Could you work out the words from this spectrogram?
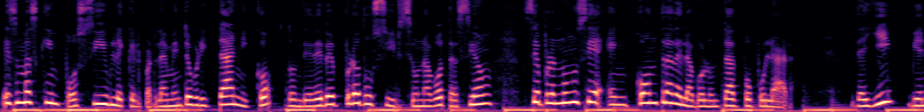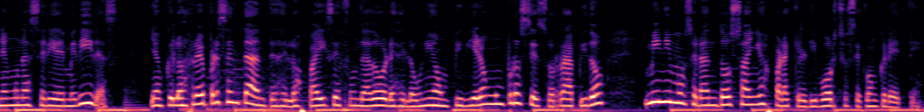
es más que imposible que el Parlamento británico, donde debe producirse una votación, se pronuncie en contra de la voluntad popular. De allí vienen una serie de medidas, y aunque los representantes de los países fundadores de la Unión pidieron un proceso rápido, mínimo serán dos años para que el divorcio se concrete.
